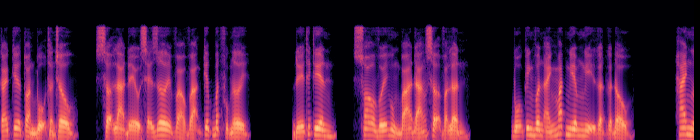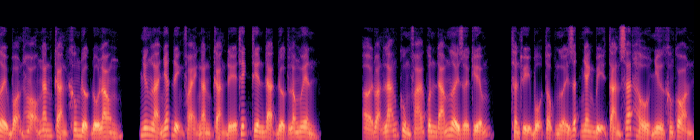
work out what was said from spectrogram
cái kia toàn bộ thần châu, sợ là đều sẽ rơi vào vạn kiếp bất phục nơi. Đế thích thiên, so với hùng bá đáng sợ và lần. Bộ kinh vân ánh mắt nghiêm nghị gật gật đầu. Hai người bọn họ ngăn cản không được đồ long, nhưng là nhất định phải ngăn cản đế thích thiên đạt được long nguyên. Ở đoạn lãng cùng phá quân đám người dưới kiếm, thần thủy bộ tộc người rất nhanh bị tàn sát hầu như không còn.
